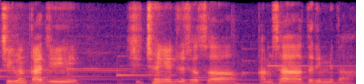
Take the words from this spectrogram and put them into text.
지금까지 시청해 주셔서 감사드립니다.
